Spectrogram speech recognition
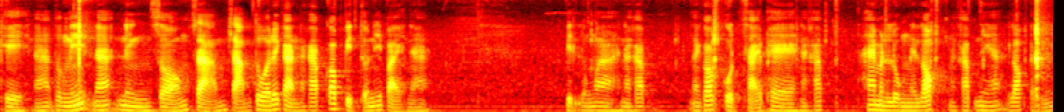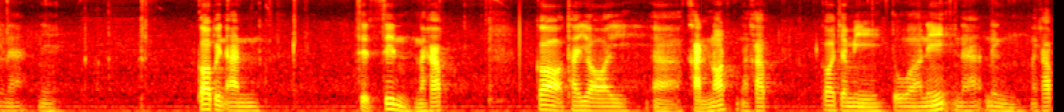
เคนะตรงนี้นะหนึ่งสองสามสามตัวด้วยกันนะครับ ก็ปิดตัวนี้ไปนะปิดลงมานะครับ แล้วก็กดสายแพรนะครับ ให้มันลงในล็อกนะครับนี่ฮะล็อกแบบนี้นะนี่ก็เป็นอันเสร็จสิ้นนะครับ ก็ทยอยอขันน็อตนะครับ ก็จะมีตัวนี้นะหนึ่งนะครับ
